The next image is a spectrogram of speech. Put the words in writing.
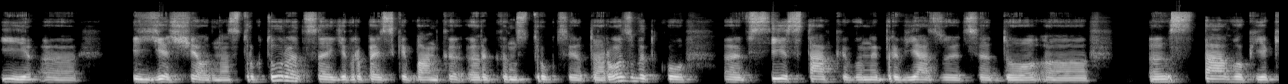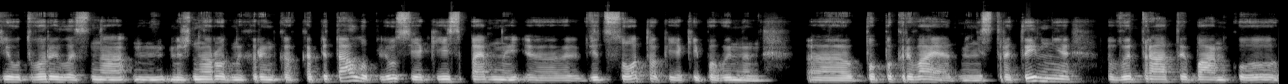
і е, є ще одна структура: це Європейський банк реконструкції та розвитку. Е, Всі ставки вони прив'язуються до ставок, які утворились на міжнародних ринках капіталу, плюс якийсь певний відсоток, який повинен по- покриває адміністративні витрати банку.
